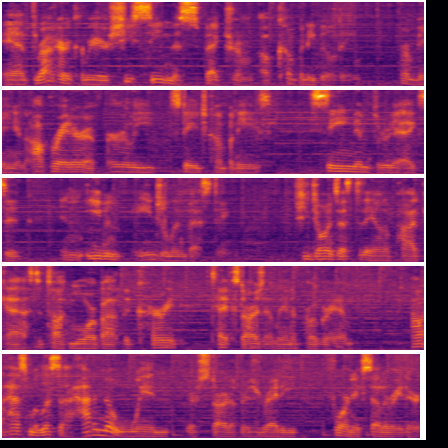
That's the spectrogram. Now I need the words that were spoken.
And throughout her career, she's seen the spectrum of company building from being an operator of early stage companies, seeing them through to exit, and even angel investing. She joins us today on a podcast to talk more about the current Techstars Atlanta program. I'll ask Melissa how to know when your startup is ready for an accelerator.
